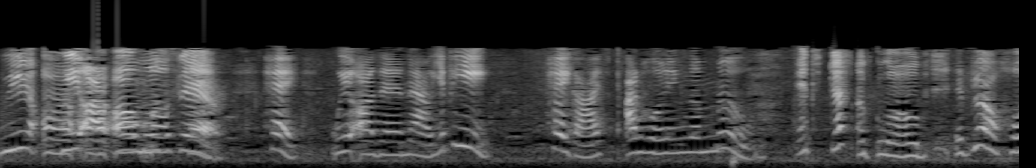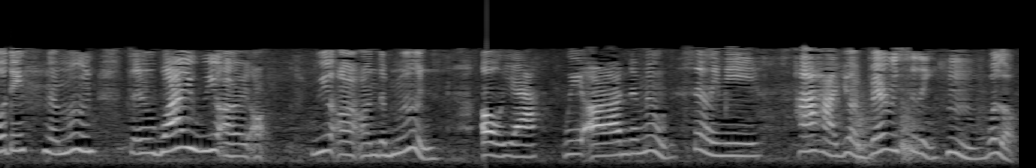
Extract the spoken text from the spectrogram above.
We are, we are almost there. Hey, we are there now. Yippee! Hey guys, I'm holding the moon. It's just a globe. If you're holding the moon, then why we are we are on the moon? Oh yeah, we are on the moon. Silly me. Haha, you're very silly. Hmm, Willow,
